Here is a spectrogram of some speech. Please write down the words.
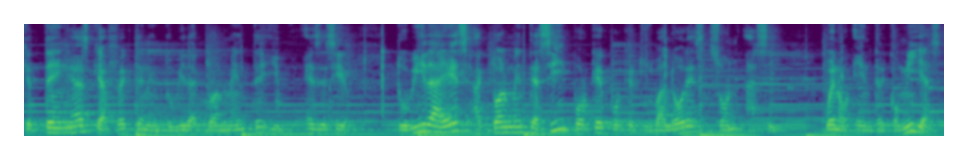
que tengas que afecten en tu vida actualmente? Y, es decir, tu vida es actualmente así, ¿por qué? Porque tus valores son así. Bueno, entre comillas,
